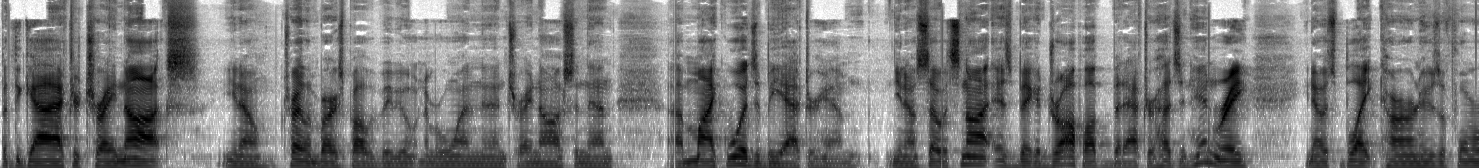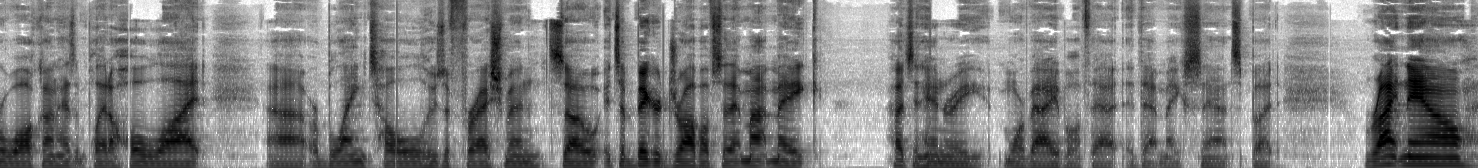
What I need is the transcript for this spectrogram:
but the guy after Trey Knox, you know, Treylon Burks probably be number one, and then Trey Knox, and then uh, Mike Woods would be after him. You know, so it's not as big a drop off. But after Hudson Henry, you know, it's Blake Kern, who's a former walk on, hasn't played a whole lot, uh, or Blaine Toll, who's a freshman. So it's a bigger drop off. So that might make Hudson Henry more valuable if that if that makes sense. But right now,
